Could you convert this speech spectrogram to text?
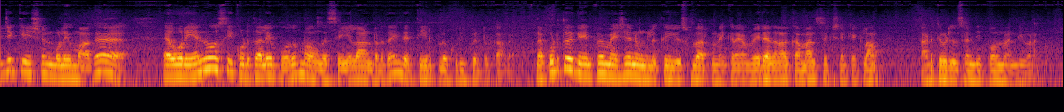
எஜுகேஷன் மூலயமாக ஒரு என்ஓசி கொடுத்தாலே போதும் அவங்க செய்யலான்றதை இந்த தீர்ப்பில் குறிப்பிட்டிருக்காங்க. நான் கொடுத்துருக்க இன்ஃபர்மேஷன் உங்களுக்கு யூஸ்ஃபுல்லாக நினைக்கிறேன். வேறு எதனால் கமெண்ட் செக்ஷன் கேட்கலாம். அடுத்த வீட்டில் சந்திப்போம். நன்றி வணக்கம்.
